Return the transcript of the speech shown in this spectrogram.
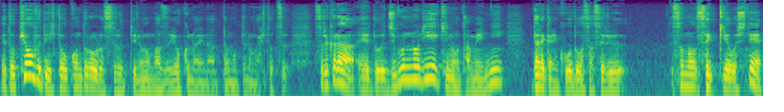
えっと、恐怖で人をコントロールするっていうのがまず良くないなって思ってるのが一つ。それから、えっと、自分の利益のために誰かに行動させるその設計をして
